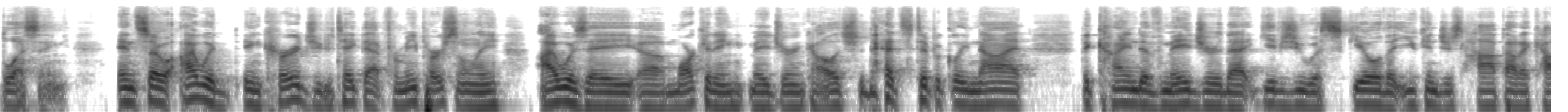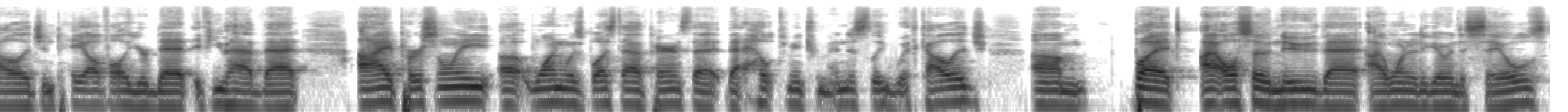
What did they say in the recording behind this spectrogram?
blessing and so I would encourage you to take that. For me personally, I was a uh, marketing major in college. That's typically not the kind of major that gives you a skill that you can just hop out of college and pay off all your debt if you have that. I personally, uh, one was blessed to have parents that that helped me tremendously with college. Um, but I also knew that I wanted to go into sales,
